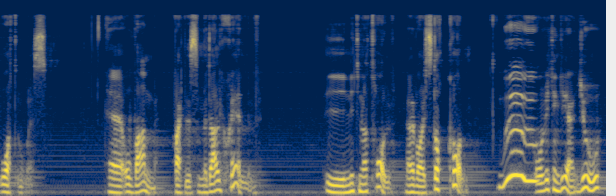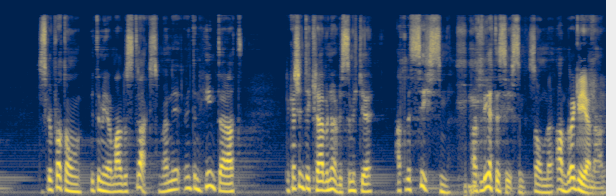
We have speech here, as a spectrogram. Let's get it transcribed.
åt OS. Och vann faktiskt medalj själv i 1912 när det var i Stockholm. Woo! Och vilken gren? Jo, det ska vi prata om lite mer om alldeles strax. Men en liten hint är att det kanske inte kräver nödvändigtvis så mycket atletism, atleticism som andra grenar.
